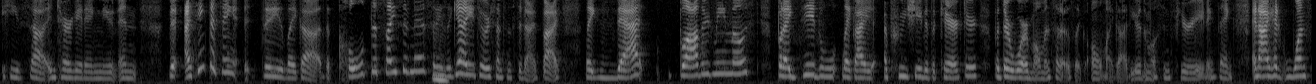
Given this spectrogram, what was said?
he's uh, interrogating Newt. And the, I think the thing, the like uh, the cold decisiveness, and he's like, "Yeah, you two are sentenced to die. Bye." Like that bothered me most. But I did like I appreciated the character. But there were moments that I was like, "Oh my god, you're the most infuriating thing." And I had once,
